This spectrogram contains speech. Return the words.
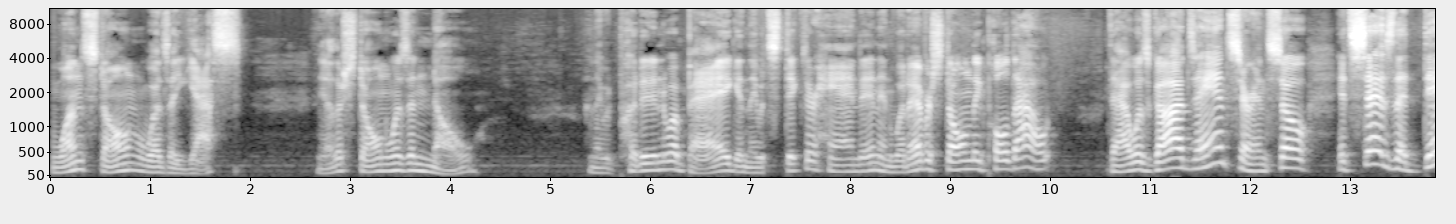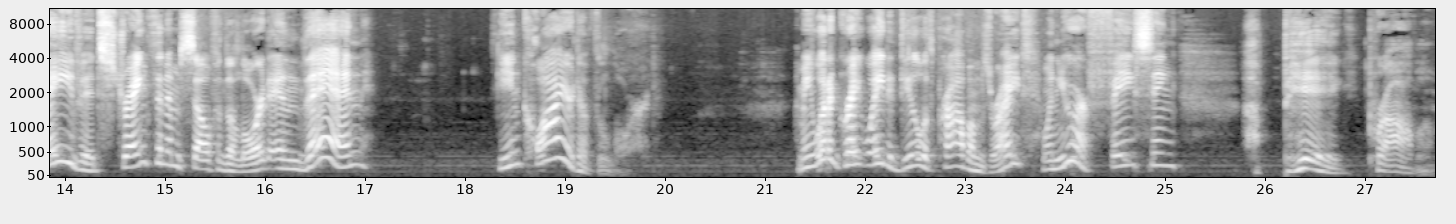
one stone was a yes, the other stone was a no. And they would put it into a bag and they would stick their hand in, and whatever stone they pulled out, that was God's answer. And so it says that David strengthened himself in the Lord and then he inquired of the Lord. I mean, what a great way to deal with problems, right? When you are facing a big problem.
